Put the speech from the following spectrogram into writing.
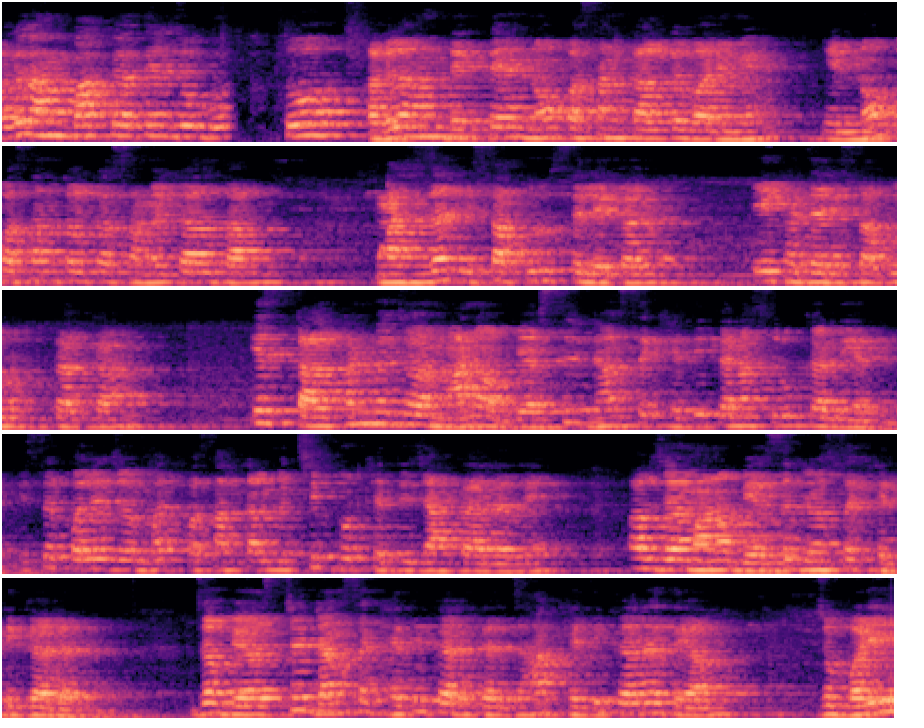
अगला हम बात करते हैं जो तो अगला हम देखते हैं नौ पसन काल के बारे में। ये नौ पाषाण काल का समय काल था पाँच हज़ार ईसा पूर्व से लेकर एक हज़ार ईसा पूर्व तक का। इस कालखंड में जो है मानव व्यवस्थित ढंग से खेती करना शुरू कर दिया थे। इससे पहले जो मध्य पाषाण काल में छिटपुट खेती जहाँ कर रहे थे, अब जो है मानव व्यवस्थित ढंग से खेती कर रहे थे। जब व्यवस्थित ढंग से खेती कर रहे थे, जहाँ खेती कर रहे थे हम, जो बड़े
